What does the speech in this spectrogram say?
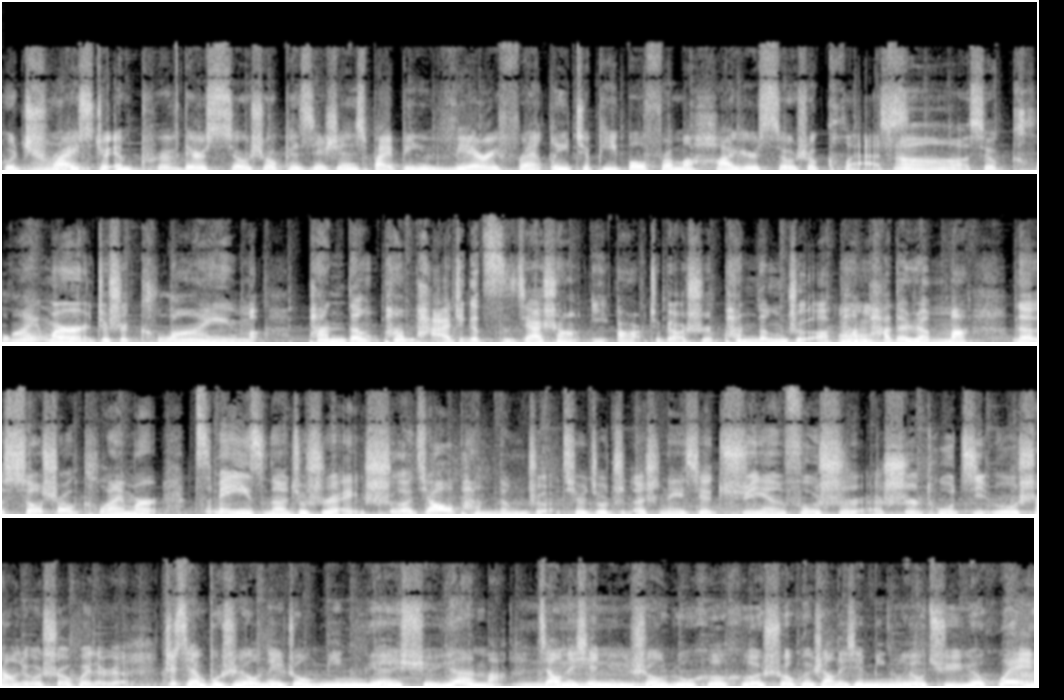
who tries to improve their social positions by being very friendly to people from a higher social class. 啊，so climber 就是 climb 攀登、攀爬这个词加上 er 就表示攀登者、攀爬的人嘛。那 social climber 字面意思呢，就是哎社交攀登者，其实就指的是那些趋炎附势、试图挤入上流社会的人。之前不是有那种名媛学院嘛，教那些女生如何和社会上的一些名流去约会。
